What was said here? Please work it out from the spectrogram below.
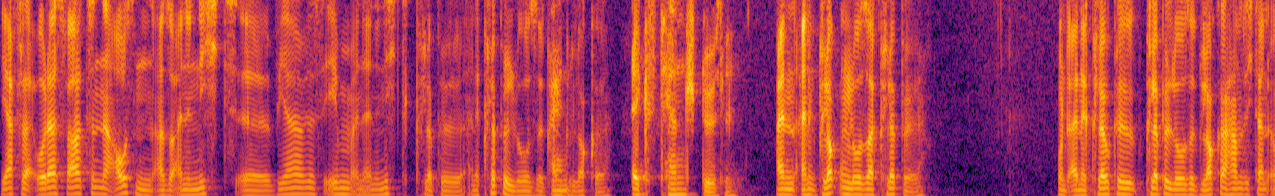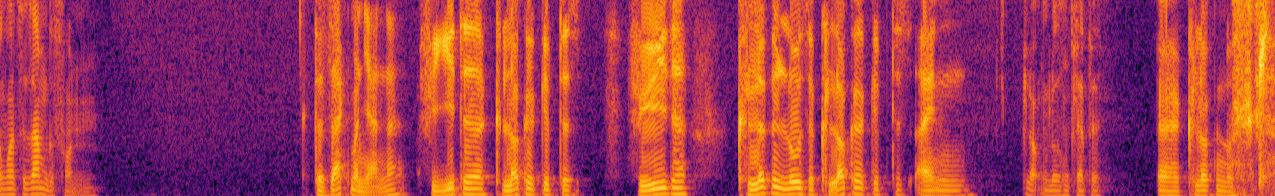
ja, vielleicht, oder es war so eine Außen, also eine nicht, äh, wie haben wir das eben, eine, eine nicht Klöppel, eine klöppellose Ein- Glocke. Externstößel. Ein, ein glockenloser Klöppel. Und eine klöppel, klöppellose Glocke haben sich dann irgendwann zusammengefunden. Das sagt man ja, ne? Für jede Glocke gibt es, für jede klöppellose Glocke gibt es einen Glockenlosen Klöppel. äh, glockenloses Klöppel.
